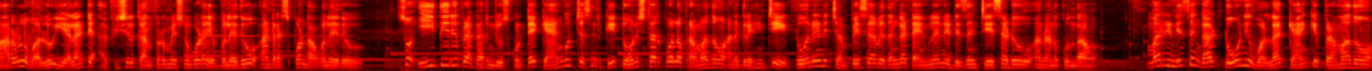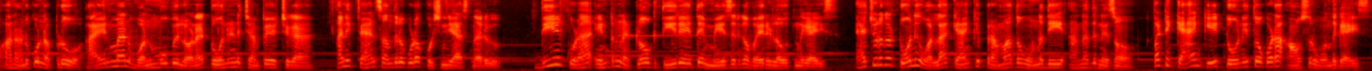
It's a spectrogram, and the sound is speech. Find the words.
మార్వల్ వాళ్ళు ఎలాంటి అఫీషియల్ కన్ఫర్మేషన్ కూడా ఇవ్వలేదు అండ్ రెస్పాండ్ అవ్వలేదు. సో ఈ థీరీ ప్రకారం చూసుకుంటే క్యాంగ్ వచ్చేసరికి టోనీ స్టార్క్ వల్ల ప్రమాదం అని గ్రహించి టోనీని చంపేసే విధంగా టైం లైన్ డిజైన్ చేశాడు అని అనుకుందాం. మరి నిజంగా టోనీ వల్ల క్యాంగ్కి ప్రమాదం అని అనుకున్నప్పుడు ఐరన్ మ్యాన్ వన్ మూవీలోనే టోనీని చంపేయొచ్చుగా అని ఫ్యాన్స్ అందరూ కూడా క్వశ్చన్ చేస్తున్నారు. దీనికి కూడా ఇంటర్నెట్లో ఒక థీరీ అయితే మేజర్గా వైరల్ అవుతుంది గైస్ యాక్చువల్గా టోనీ వల్ల క్యాంక్కి ప్రమాదం ఉన్నది అన్నది నిజం. బట్ క్యాంక్కి టోనీతో కూడా అవసరం ఉంది గైస్.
